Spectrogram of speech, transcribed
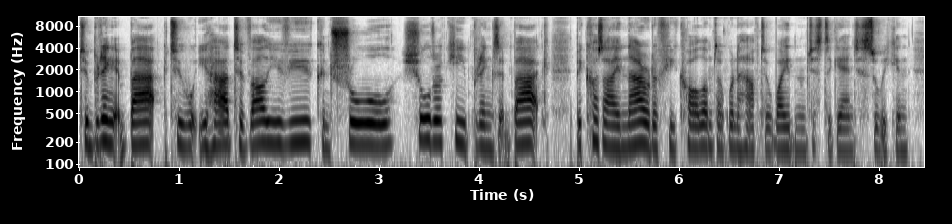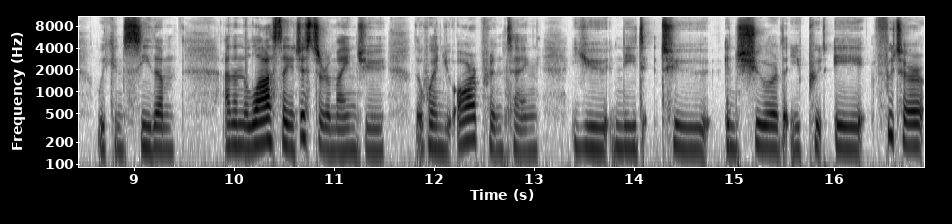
to bring it back to what you had to value view, control, shoulder key brings it back. Because I narrowed a few columns, I'm going to have to widen them just again, just so we can we can see them. And then the last thing is just to remind you that when you are printing, you need to ensure that you put a footer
